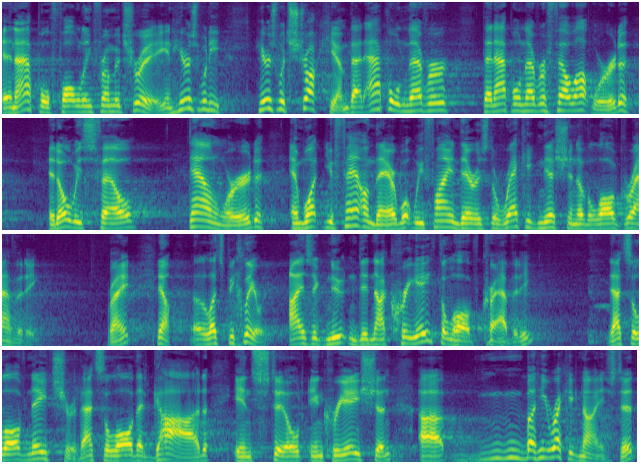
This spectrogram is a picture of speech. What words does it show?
an apple falling from a tree, and here's what he here's what struck him: that apple never that apple never fell upward; it always fell downward. And what you found there, what we find there, is the recognition of the law of gravity. Right now, uh, let's be clear: Isaac Newton did not create the law of gravity. That's the law of nature. That's the law that God instilled in creation. Uh, but he recognized it.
